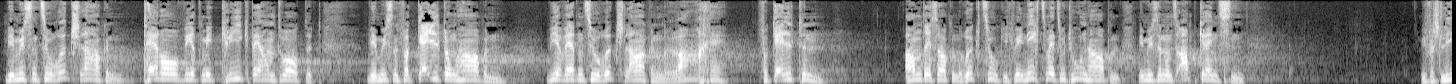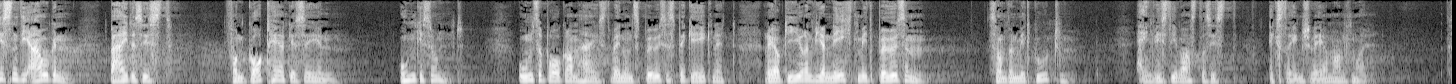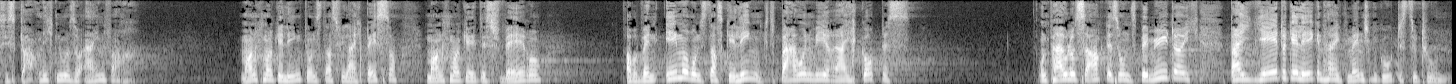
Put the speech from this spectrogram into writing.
Wir müssen zurückschlagen. Terror wird mit Krieg beantwortet. Wir müssen Vergeltung haben. Wir werden zurückschlagen, Rache, vergelten. Andere sagen Rückzug, ich will nichts mehr zu tun haben. Wir müssen uns abgrenzen. Wir verschließen die Augen. Beides ist von Gott her gesehen ungesund. Unser Programm heißt, wenn uns Böses begegnet, reagieren wir nicht mit Bösem, sondern mit Gutem. Hey, wisst ihr was? Das ist extrem schwer manchmal. Das ist gar nicht nur so einfach. Manchmal gelingt uns das vielleicht besser, manchmal geht es schwerer. Aber wenn immer uns das gelingt, bauen wir Reich Gottes. Und Paulus sagt es uns, bemüht euch bei jeder Gelegenheit, Menschen Gutes zu tun.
